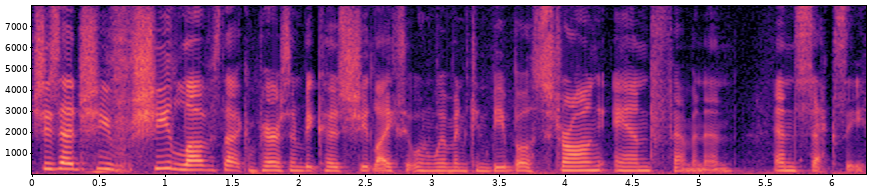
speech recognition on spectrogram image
She said she she loves that comparison because she likes it when women can be both strong and feminine and sexy.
